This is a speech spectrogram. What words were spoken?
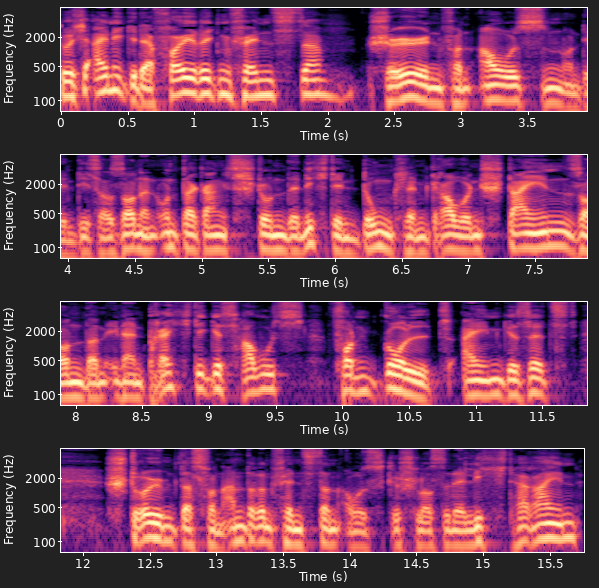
Durch einige der feurigen Fenster, schön von außen und in dieser Sonnenuntergangsstunde nicht in dunklen grauen Stein, sondern in ein prächtiges Haus von Gold eingesetzt, strömt das von anderen Fenstern ausgeschlossene Licht herein,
